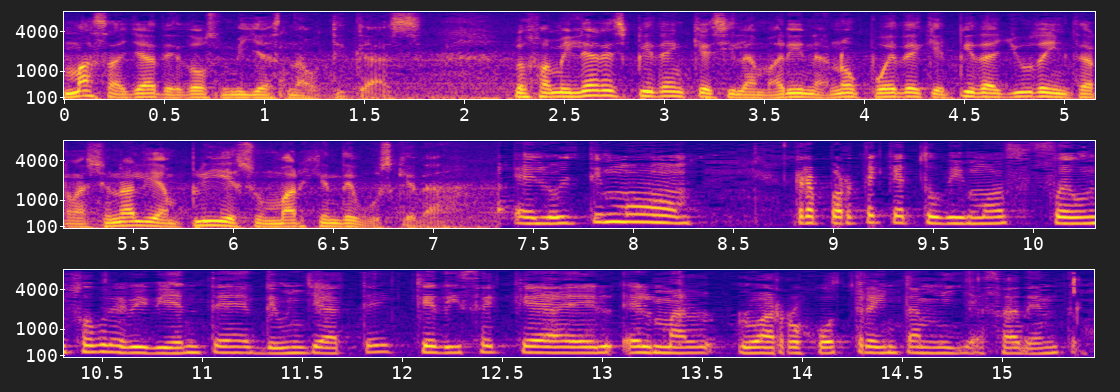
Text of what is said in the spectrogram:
más allá de dos millas náuticas. Los familiares piden que si la Marina no puede, que pida ayuda internacional y amplíe su margen de búsqueda. El último reporte que tuvimos fue un sobreviviente de un yate que dice que a él el mal lo arrojó 30 millas adentro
